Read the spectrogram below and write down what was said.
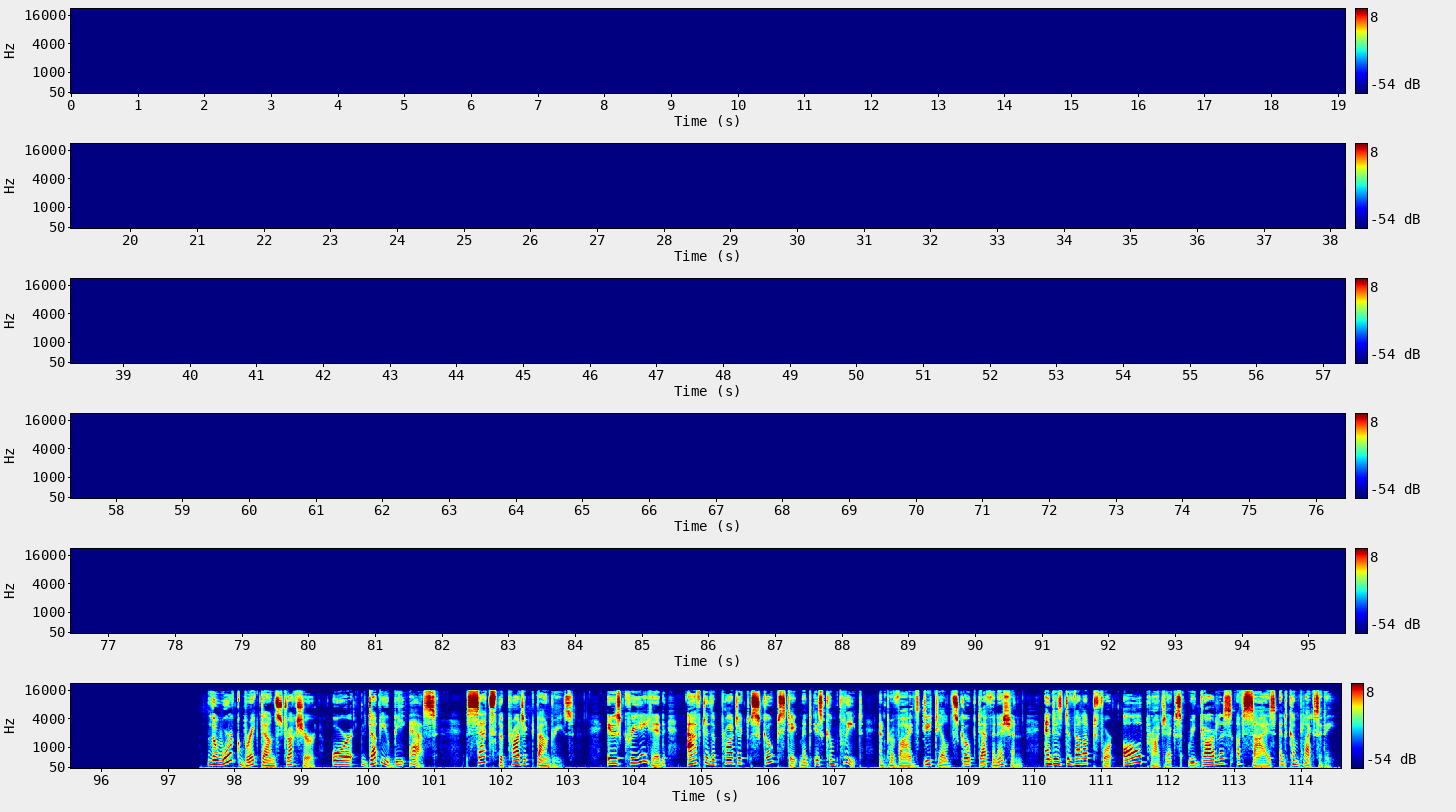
The Work Breakdown Structure, or WBS, sets the project boundaries. It is created after the project scope statement is complete and provides detailed scope definition and is developed for all projects regardless of size and complexity.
